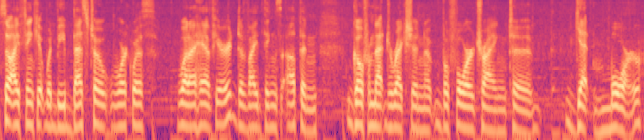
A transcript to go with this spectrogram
So I think it would be best to work with what I have here, divide things up and go from that direction before trying to get more,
